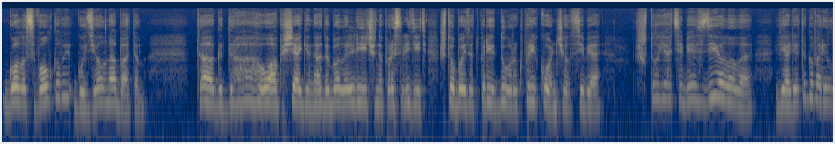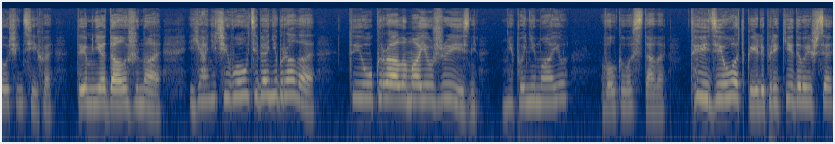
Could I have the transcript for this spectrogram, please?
Голос Волковой гудел на батом. Тогда у общаги надо было лично проследить, чтобы этот придурок прикончил себя. «Что я тебе сделала?» Виолетта говорила очень тихо. «Ты мне должна. Я ничего у тебя не брала. Ты украла мою жизнь. «Не понимаю», — Волкова встала. «Ты идиотка или прикидываешься?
